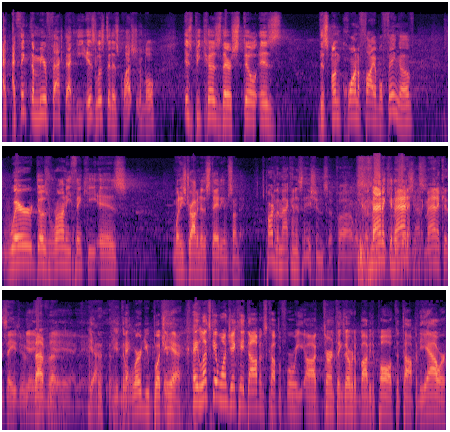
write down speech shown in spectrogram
I, I think the mere fact that he is listed as questionable is because there still is this unquantifiable thing of where does Ronnie think he is when he's driving to the stadium Sunday? It's part of the mechanizations of uh, what goes on. Mannequinization. Mannequinization. Yeah, yeah, yeah, yeah, yeah, yeah. Yeah, you- the word you butchered. Yeah. Hey, let's get one J.K. Dobbins cup before we uh, turn things over to Bobby DePaul at the top of the hour.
